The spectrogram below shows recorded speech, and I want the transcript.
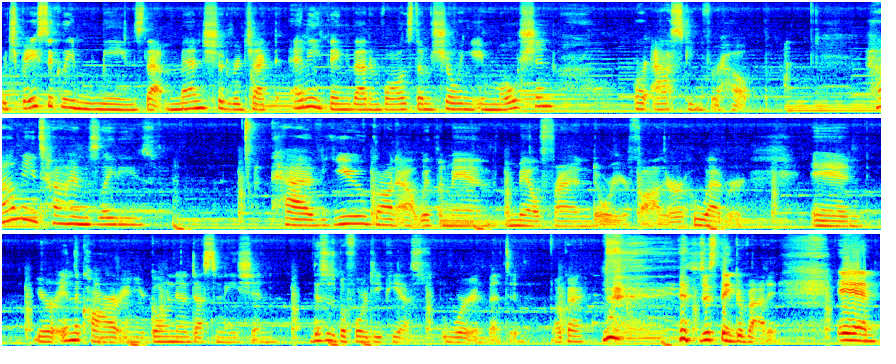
which basically means that men should reject anything that involves them showing emotion or asking for help. How many times, ladies, have you gone out with a man, a male friend, or your father, or whoever, and you're in the car and you're going to a destination? This is before GPS were invented, okay? Just think about it. And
